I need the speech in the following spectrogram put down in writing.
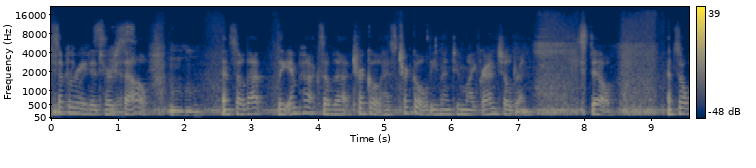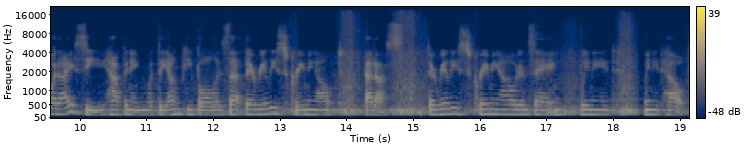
Separated herself. Yes. Mm-hmm. And so that the impacts of that trickle has trickled even to my grandchildren still. And so what I see happening with the young people is that they're really screaming out at us. They're really screaming out and saying, "We need we need help."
